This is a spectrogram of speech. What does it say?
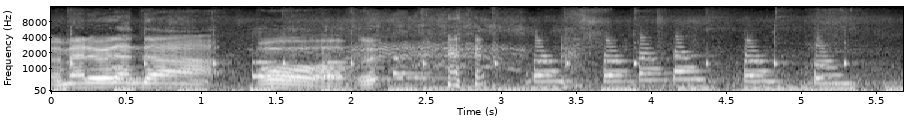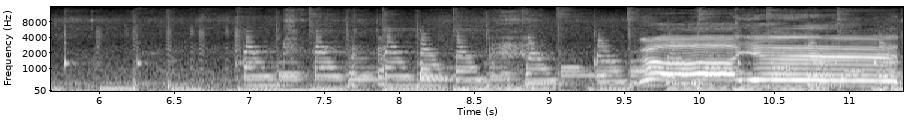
Ömer öğrendi ha. Oo. Hayır.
